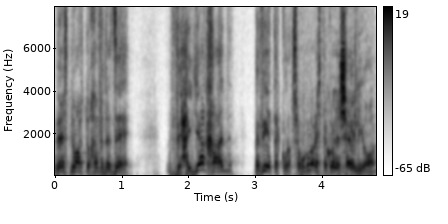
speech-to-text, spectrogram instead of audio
ויש תנועה שדוחפת את זה. והיחד מביא את הכול. עכשיו, כמובן יש את הקודש העליון,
